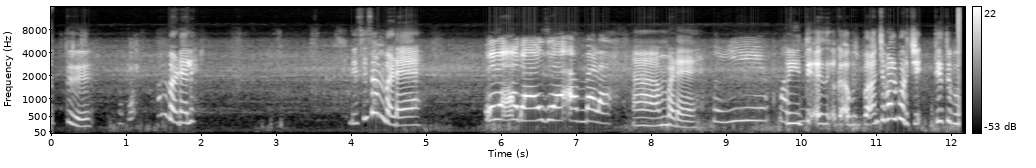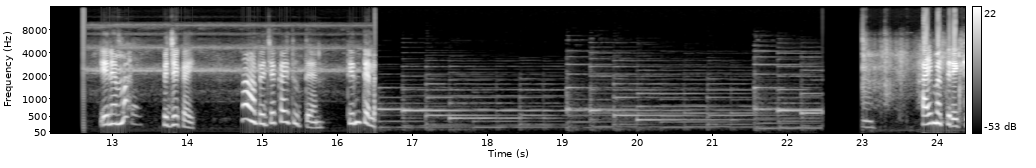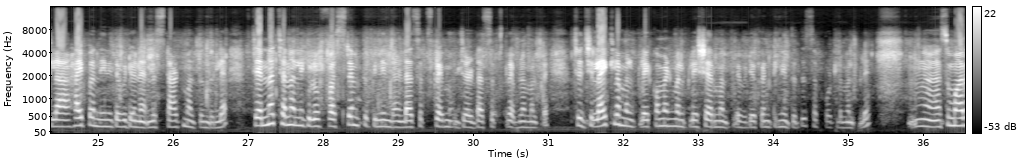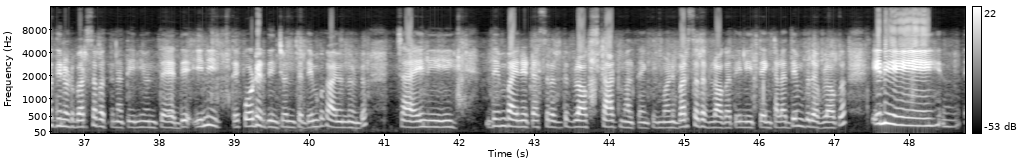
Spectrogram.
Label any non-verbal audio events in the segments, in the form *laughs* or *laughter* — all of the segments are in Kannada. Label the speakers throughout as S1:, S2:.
S1: ಕುಕ್ಕತ್ತು ಅಂಬಡೆಲೆ ದಿಸ್ ಇಸ್ ಅಂಬಡೆ
S2: ಅಂಬಳೆ
S1: ಹಾ ಅಂಬಡೆ ಅಂಚ ಮಲ್ಪೊಡ್ಚಿ ತಿತ್ತು ಏನಮ್ಮ ಪೆಜ್ಜೆಕಾಯಿ ಹಾ ಪೆಜ್ಜೆಕಾಯಿ ತುತ್ತೇನು ತಿಂತೆಲ್ಲ ಹಾಯ್ ಮತ್ತು ರೇಕ್ಲಾ ಹಾಯ್ ಪಂದಿನಿತ ವಿಡಿಯೋನೆಲ್ಲ ಸ್ಟಾರ್ಟ್ ಮಲ್ತಂದುಲ್ಲೆ ಚೆನ್ನ ಚಾನಲ್ನಿಗಳು ಫಸ್ಟ್ ಟೈಮ್ ತುಪ್ಪಿನಿಂದ ಸಬ್ಸ್ಕ್ರೈಬ್ ಮಲ್ಜಡ್ಡ ಸಬ್ಸ್ಕ್ರೈಬ್ಲ ಮಲ್ಪೆ. ಚೊಂಚಿ ಲೈಕ್ಲ ಮಲ್ಪಲೆ ಕಾಮೆಂಟ್ ಮಲ್ಪಲೆ ಶೇರ್ ಮಲ್ಪಲೆ ವಿಡಿಯೋ ಕಂಟಿನ್ಯೂ ಇದ್ದದ್ದು ಸಪೋರ್ಟ್ಲ ಮಲ್ಪಲೆ ಸುಮಾರು ದಿನೋಡು ಬರ್ಸ ಬತ್ತನತಿ ಇನಿ ಒಂತೆ ದೆ ಇನಿ ಇತ್ತೆ ದಿಂಬಕಾಯಿ ಒಂತೆ ದೆಂಬು ಕಾಯೊಂದುಂಡು ಚ ಇನಿ ದೆಂಬ ಐನೆಟ್ ಹೆಸರದ್ದು ಬ್ಲಾಗ್ ಸ್ಟಾರ್ಟ್ ಮಲ್ತೆ ಎಂಕಲ್ ಮಣಿ ಬರ್ಸದ ಬ್ಲಾಗ್ ಅತಿ ಇನಿ ಇತ್ತೆ ಎಂಕಲ ದೆಂಬುದ ಬ್ಲಾಗ್ ಇನಿ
